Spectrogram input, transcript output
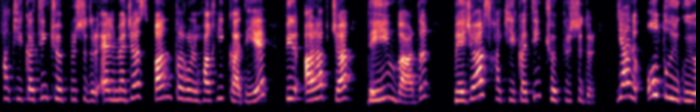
hakikatin köprüsüdür. El mecaz bantarul hakika diye bir Arapça deyim vardır. Mecaz hakikatin köprüsüdür. Yani o duyguyu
